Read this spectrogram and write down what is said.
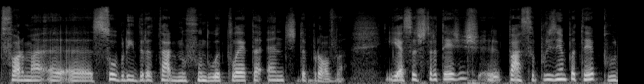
de forma a, a sobreidratar, no fundo, o atleta antes da prova. E essas estratégias passa, por exemplo, até por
